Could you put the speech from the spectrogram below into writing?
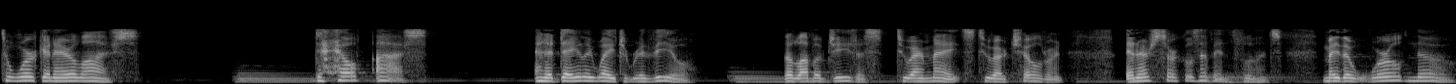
to work in our lives, to help us in a daily way to reveal the love of Jesus to our mates, to our children, in our circles of influence. May the world know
